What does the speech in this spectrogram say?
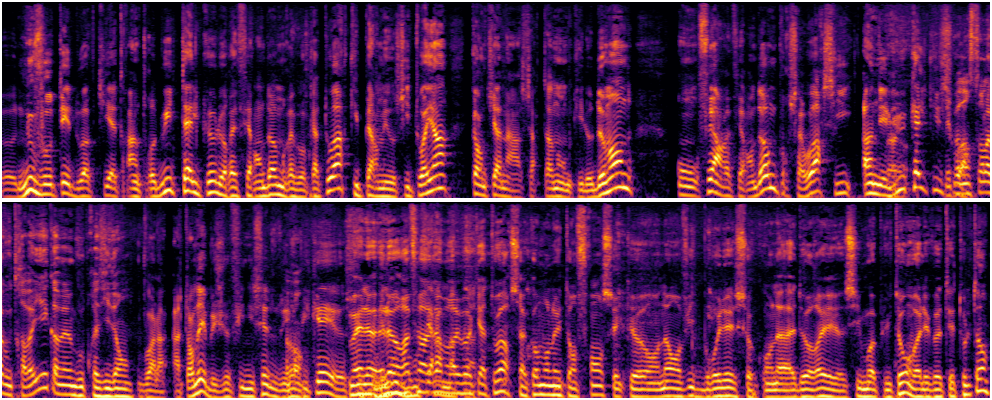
euh, nouveautés doivent y être introduites, telles que le référendum révocatoire qui permet aux citoyens, quand il y en a un certain nombre qui le demandent, on fait un référendum pour savoir si un élu, quel qu'il soit. Mais pendant ce temps-là, vous travaillez quand même, vous, président Voilà. Attendez, mais je finissais de vous expliquer. Euh, mais le, référendum révocatoire, ça, comme on est en France et qu'on a envie de brûler ce qu'on a adoré euh, six mois plus tôt, on va les voter tout le temps.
